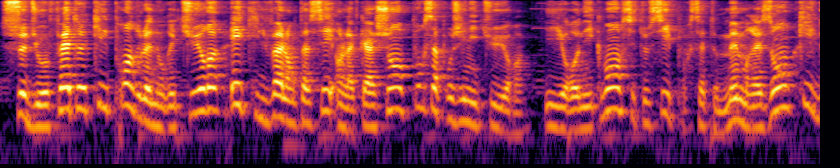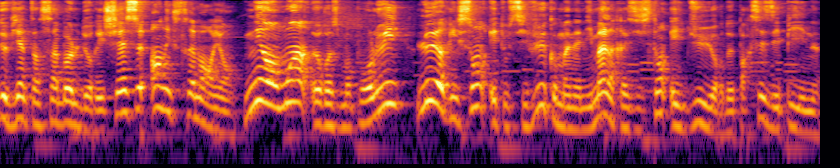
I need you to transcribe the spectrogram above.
Ce dû au fait qu'il prend de la nourriture et qu'il va l'entasser en la cachant pour sa progéniture. Ironiquement, c'est aussi pour cette même raison qu'il devient un symbole de richesse en Extrême-Orient. Néanmoins, heureusement pour lui, le hérisson est aussi vu comme un animal résistant et dur de par ses épines,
